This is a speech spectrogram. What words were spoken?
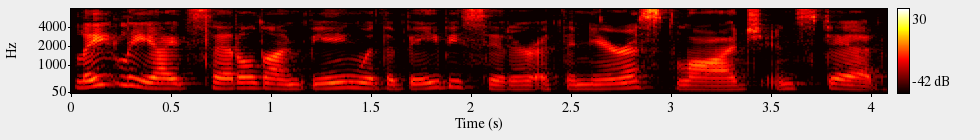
Lately, I'd settled on being with a babysitter at the nearest lodge instead.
